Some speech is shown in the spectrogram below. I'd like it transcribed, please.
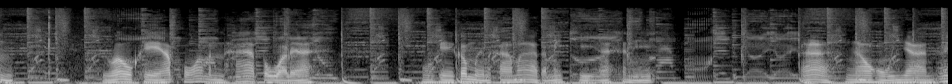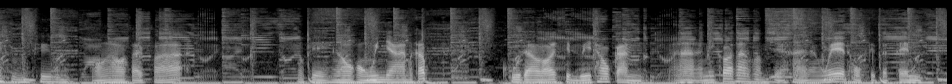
มถือว่าโอเคครับ เพราะว่ามัน 5 ตัวเลยนะ โอเคก็เหมือนคาม่าแต่ไม่คีนะ อันนี้ อ่า เงาของวิญญาณ เอ้ยมันชื่อมันของเงาสายฟ้า โอเค เงาของวิญญาณครับคูดาวร้อยสิบวิเท่ากัน อ่า อันนี้ก็สร้างความเสียหายทางเวท 60%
